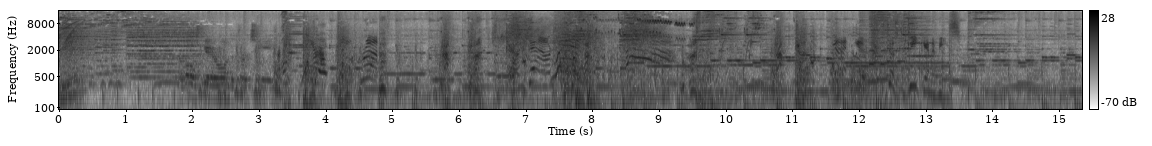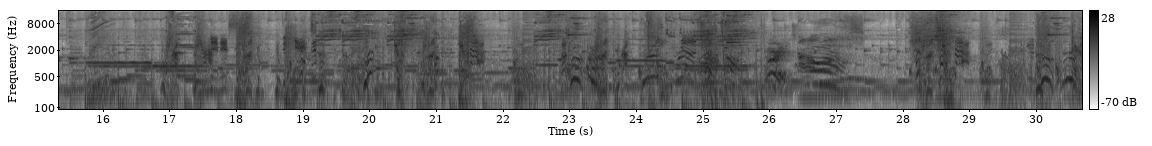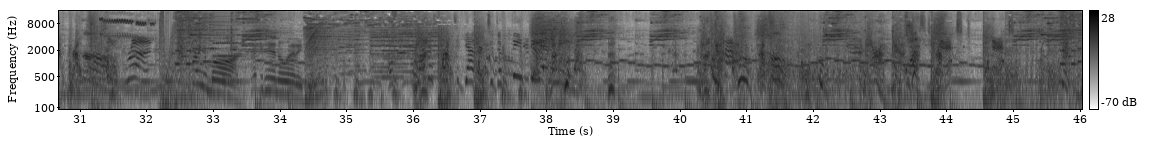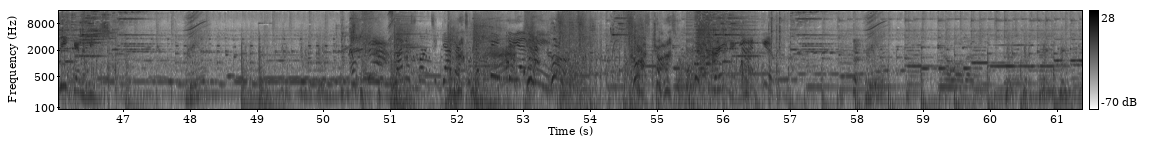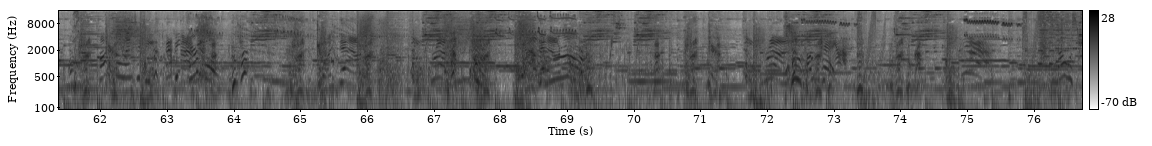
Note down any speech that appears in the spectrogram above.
I'll always get everyone to 13. One down. Got you. Just weak enemies. Menace. Handle anything. Let us work together to defeat the enemy. Next. Next. Just weak enemies. Let us work together to defeat the enemy. Training. Got you.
